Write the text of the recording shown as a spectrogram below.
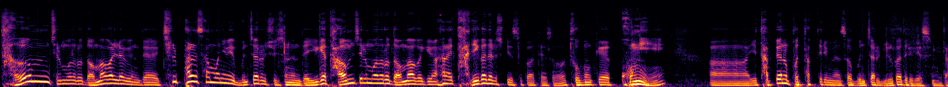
다음 질문으로 넘어가려고 했는데 7835님이 문자를 주셨는데 이게 다음 질문으로 넘어가기 위한 하나의 다리가 될 수도 있을 것 같아서 두 분께 공이 어, 이 답변을 부탁드리면서 문자를 읽어드리겠습니다.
